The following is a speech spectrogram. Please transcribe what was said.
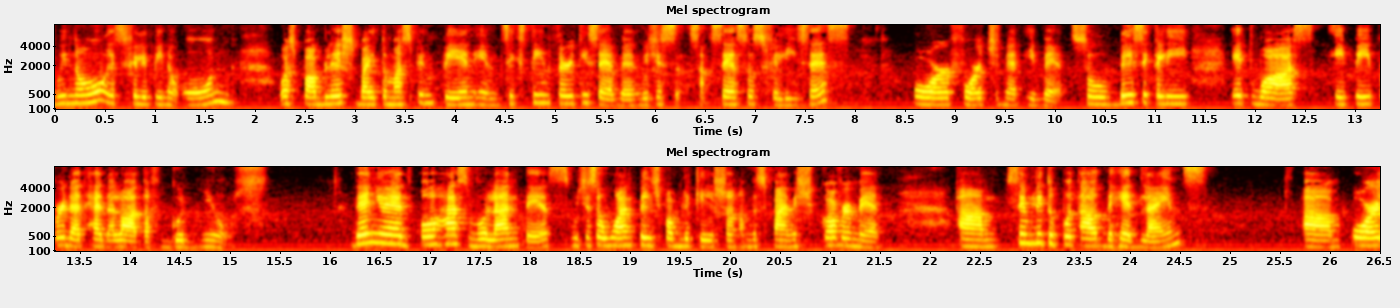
we know is Filipino-owned was published by Tomas Pinpin in 1637, which is Sucesos Felices or Fortunate Events. So basically, it was a paper that had a lot of good news. Then you had Hojas Volantes, which is a one-page publication of the Spanish government, um, simply to put out the headlines um, or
